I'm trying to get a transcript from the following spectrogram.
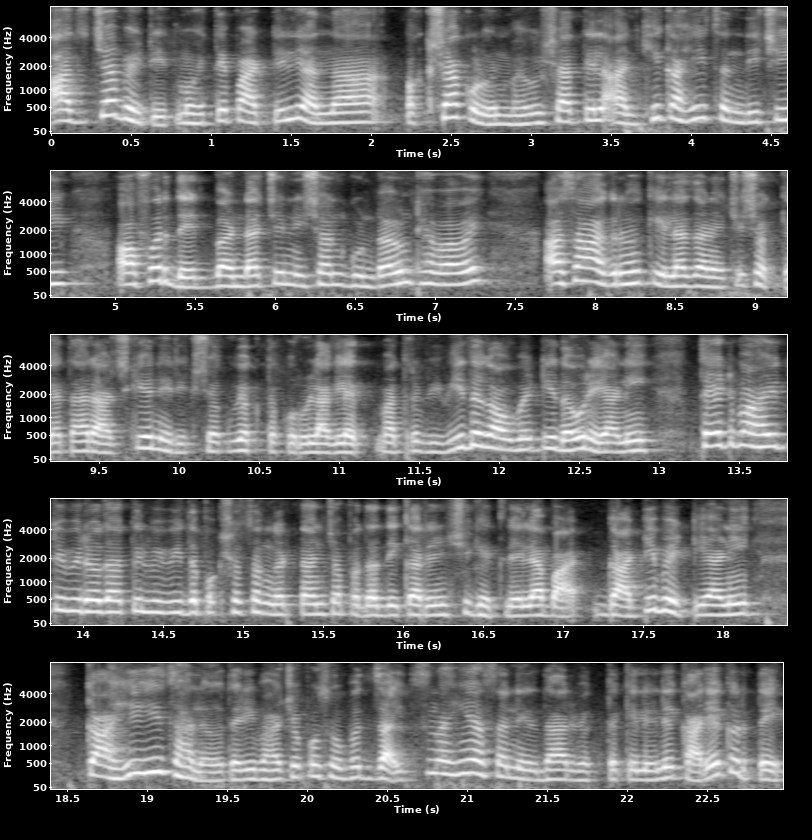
आजच्या भेटीत मोहिते पाटील यांना पक्षाकडून भविष्यातील आणखी काही संधीची ऑफर देत बंडाचे निशाण गुंडाळून ठेवावे असा आग्रह केला जाण्याची शक्यता राजकीय निरीक्षक व्यक्त करू लागलेत. मात्र विविध गावभेटी दौरे आणि थेट महायुती विरोधातील विविध पक्ष संघटनांच्या पदाधिकाऱ्यांशी घेतलेल्या बा गाठीभेटी आणि काहीही झालं तरी भाजपसोबत जायचं नाही असा निर्धार व्यक्त केलेले कार्यकर्ते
